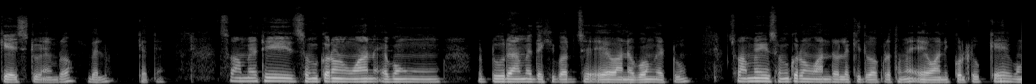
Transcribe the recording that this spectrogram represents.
কে এস টু এম র ভ্যালু কেতে সো আমি এটি সমীকরণ ওয়ান এবং টুরে আমি দেখিপারছে এ ওয়ান এবং এ টু সো আমি সমীকরণ ওয়ানর লিখিদেবা প্রথমে a one equal to k এবং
